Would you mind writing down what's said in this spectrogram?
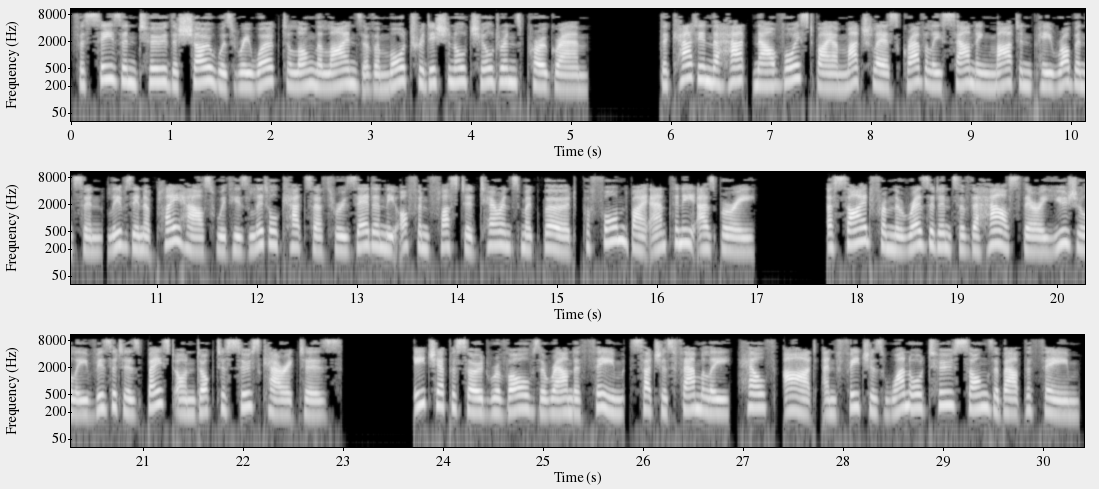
For Season 2 the show was reworked along the lines of a more traditional children's program. The Cat in the Hat now voiced by a much less gravelly-sounding Martin P. Robinson lives in a playhouse with his little catser through Zed and the often flustered Terence McBird performed by Anthony Asbury. Aside from the residents of the house there are usually visitors based on Dr. Seuss characters. Each episode revolves around a theme such as family, health, art and features one or two songs about the theme.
